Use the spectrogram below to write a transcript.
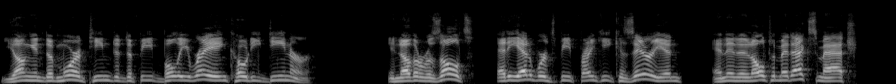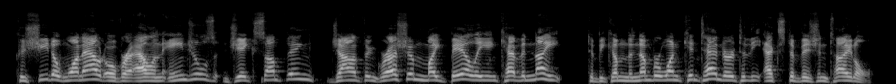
Young and D'Amore teamed to defeat Bully Ray and Cody Deaner. In other results, Eddie Edwards beat Frankie Kazarian, and in an Ultimate X match, Kushida won out over Alan Angels, Jake Something, Jonathan Gresham, Mike Bailey, and Kevin Knight to become the number one contender to the X Division title.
